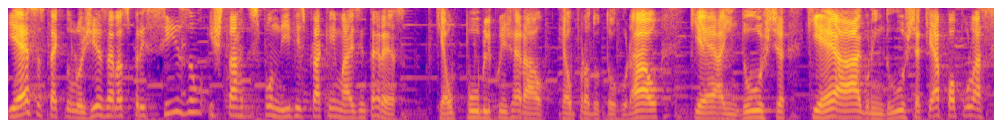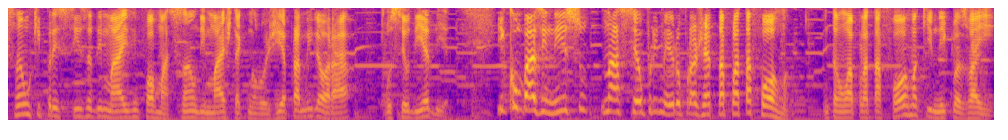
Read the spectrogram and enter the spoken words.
e essas tecnologias elas precisam estar disponíveis para quem mais interessa que é o público em geral, que é o produtor rural, que é a indústria, que é a agroindústria, que é a população que precisa de mais informação, de mais tecnologia para melhorar o seu dia a dia. E com base nisso, nasceu primeiro o projeto da plataforma. Então, a plataforma que Nicolas vai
